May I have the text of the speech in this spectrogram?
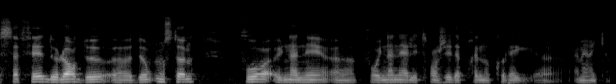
ça fait de l'ordre de, de, 11 tonnes pour une année, à l'étranger, d'après nos collègues américains.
